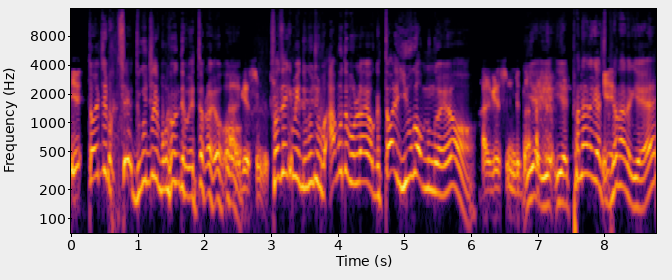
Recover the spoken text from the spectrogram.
예. 떨지 마세요. 누군지를 모르는데 왜 떨어요? 알겠습니다. 선생님이 누군지 아무도 몰라요. 그떨 이유가 없는 거예요. 알겠습니다. 예, 예, 예. 편안하게 하시고, 예. 편안하게.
